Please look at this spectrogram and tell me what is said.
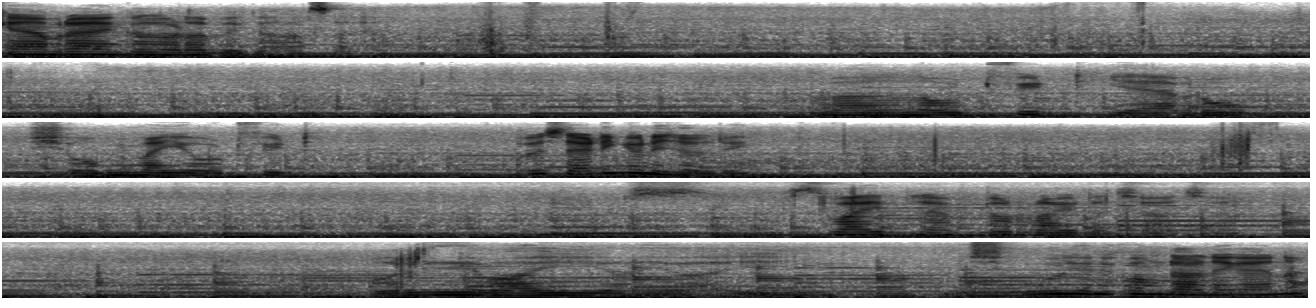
कैमरा एंगल बड़ा बेकार सा है। Well outfit, yeah, bro. Show me my outfit. अबे सेटिंग क्यों नहीं चल रही? स्वाइप लेफ़्ट और राइट अच्छा अच्छा। अरे भाई भाई भाई। स्कूल यूनिफॉर्म डालने का है ना?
